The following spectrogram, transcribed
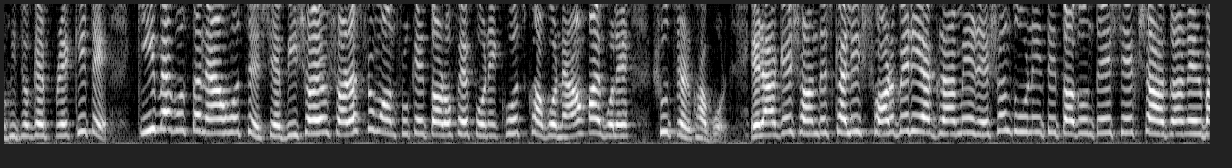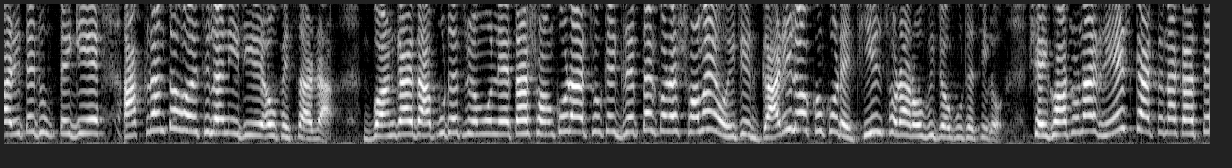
অভিযোগের প্রেক্ষিতে কি ব্যবস্থা নেওয়া হচ্ছে সে বিষয়েও স্বরাষ্ট্র মন্ত্রকের তরফে ফোনে খোঁজ খবর নেওয়া হয় বলে সূত্রের খবর। এর আগে সন্দেশখালী সরবেরিয়া গ্রামে রেশন দুর্নীতি তদন্তে শেখ শাহজাহানের বাড়িতে ঢুকতে গিয়ে আক্রান্ত হয়েছিলেন ইডির অফিসাররা। বনগায় দাপুটে তৃণমূল নেতা শঙ্কর আট্টুকে গ্রেপ্তার করার সময়ও ইডির গাড়ি লক্ষ্য করে ঢিল ছোড়ার অভিযোগ উঠেছিল। সেই ঘটনার রেশ কাটতে না কাটতে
